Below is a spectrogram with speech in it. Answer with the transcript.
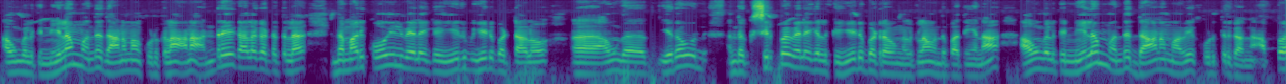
அவங்களுக்கு நிலம் வந்து தானமாக கொடுக்கலாம். ஆனால் அன்றைய காலகட்டத்தில் இந்த மாதிரி கோயில் வேலைக்கு ஈடு ஈடுபட்டாலும் அவங்க ஏதோ ஒரு- அந்த சிற்ப வேலைகளுக்கு ஈடுபடுறவங்களுக்குலாம் வந்து பார்த்திங்கன்னா அவங்களுக்கு நிலம் வந்து தானமாகவே கொடுத்துருக்காங்க. அப்போ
